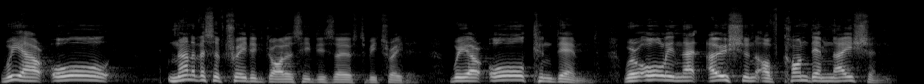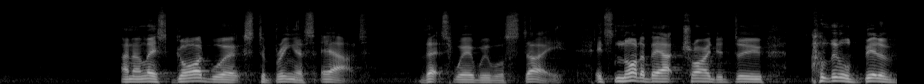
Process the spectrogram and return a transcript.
We are all, none of us have treated God as he deserves to be treated. We are all condemned. We're all in that ocean of condemnation. And unless God works to bring us out, that's where we will stay. It's not about trying to do a little bit of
